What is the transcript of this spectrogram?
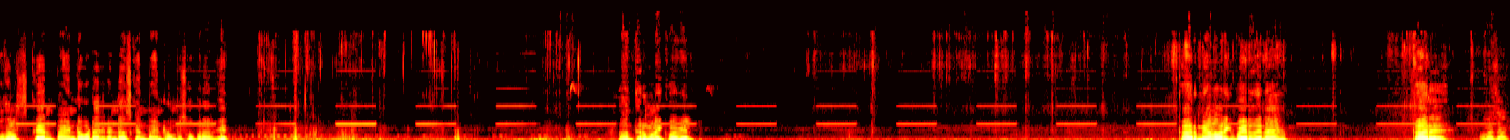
முதல் ஸ்கேன் பாயிண்ட்டை விட ரெண்டாவது ஸ்கேன் பாயிண்ட் ரொம்ப சூப்பராக இருக்குது இதுதான் திருமலை கோவில். கார் மேலே வரைக்கும் போயிடுதுண்ணே காரு? ஆமாம் சார்.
